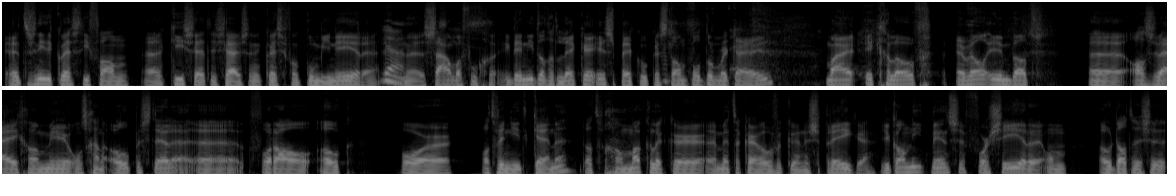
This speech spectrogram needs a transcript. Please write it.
het is niet een kwestie van eh, kiezen, het is juist een kwestie van combineren Ja, en samenvoegen. Ik denk niet dat het lekker is, spekkoek en stampot door elkaar heen. Maar ik geloof er wel in dat als wij gewoon meer ons gaan openstellen, vooral ook voor wat we niet kennen, dat we gewoon makkelijker met elkaar over kunnen spreken. Je kan niet mensen forceren om, oh dat is een,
